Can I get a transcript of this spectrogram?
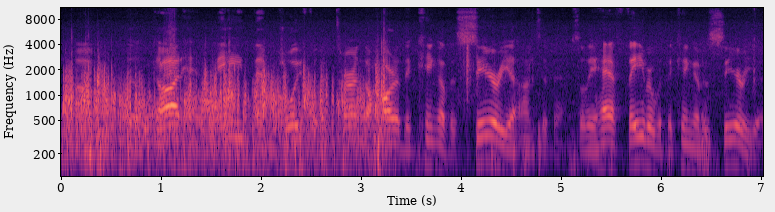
um, the God had made them joyful and turned the heart of the king of Assyria unto them. So they had favor with the king of Assyria.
